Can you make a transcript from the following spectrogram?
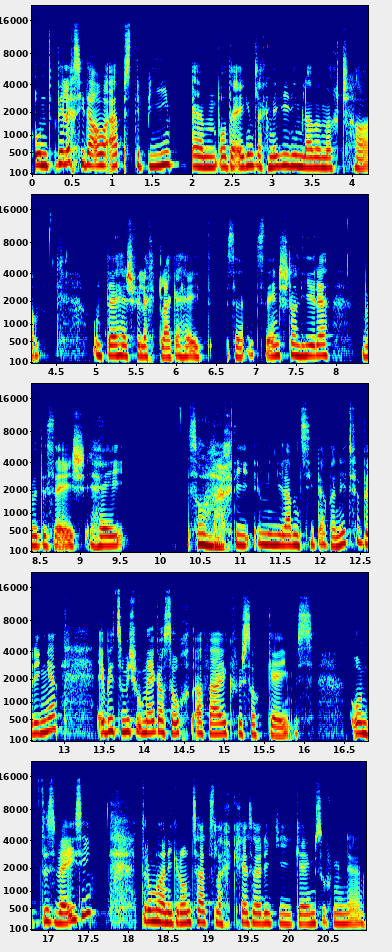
Und vielleicht sind da auch Apps dabei, ähm, die du eigentlich nicht in deinem Leben möchtest haben. Und dann hast du vielleicht die Gelegenheit, sie zu installieren, weil du sagst, hey, so möchte ich meine Lebenszeit eben nicht verbringen. Ich bin zum Beispiel mega suchtanfällig für so Games. Und das weiß ich. Darum habe ich grundsätzlich keine solchen Games auf meinen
